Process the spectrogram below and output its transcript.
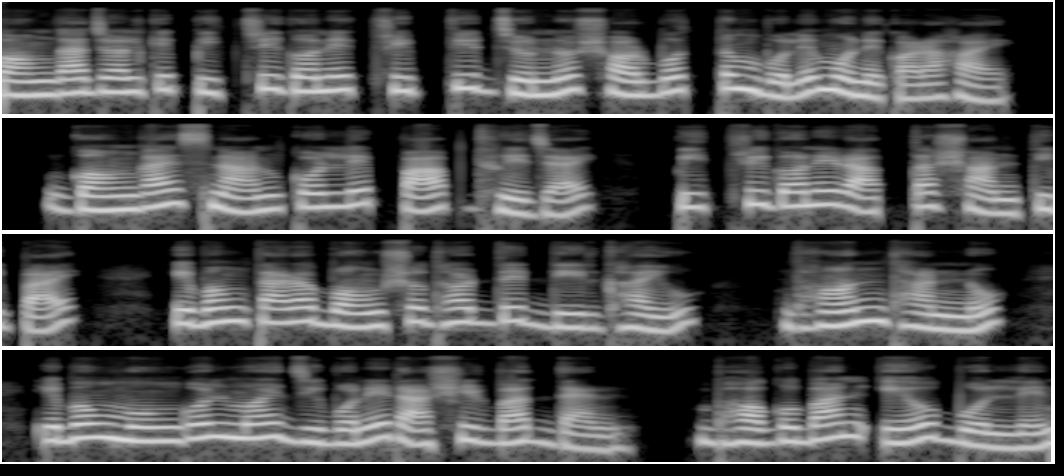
গঙ্গা জলকে পিতৃগণের তৃপ্তির জন্য সর্বোত্তম বলে মনে করা হয়। গঙ্গায় স্নান করলে পাপ ধুয়ে যায়, পিতৃগণের আত্মা শান্তি পায় এবং তারা বংশধরদের দীর্ঘায়ু, ধন ধান্য এবং মঙ্গলময় জীবনের আশীর্বাদ দেন। ভগবান এও বললেন,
